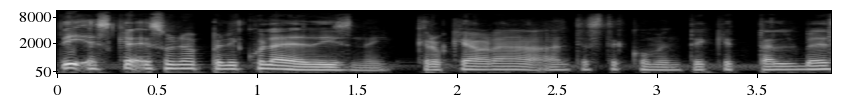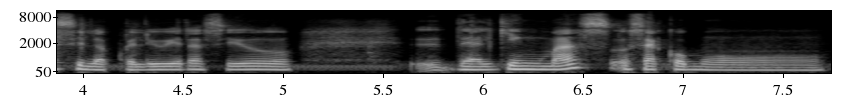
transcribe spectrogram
es que es una película de Disney. Creo que ahora antes te comenté que tal vez si la peli hubiera sido de alguien más, o sea, como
